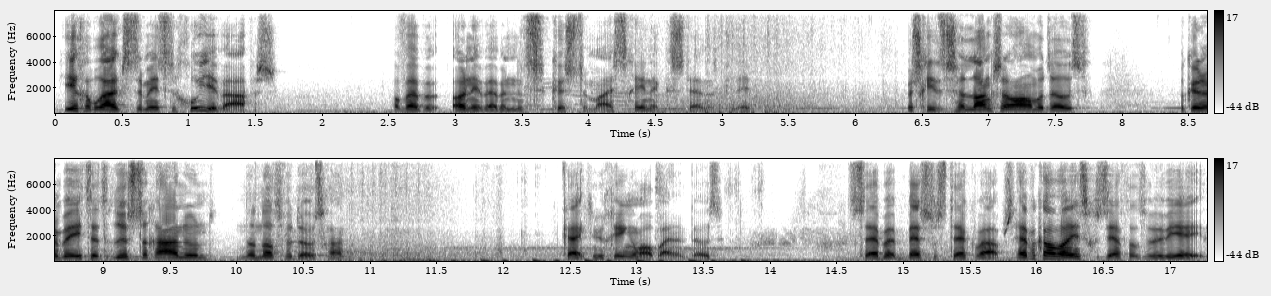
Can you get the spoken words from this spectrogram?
Hier gebruiken ze tenminste goede wapens. Of we hebben... Oh nee, we hebben een customized, geen extended clip. We schieten ze langzaam allemaal dood. We kunnen beter het rustig aandoen dan dat we doodgaan. Kijk, nu gingen we al bijna dood. Ze hebben best wel sterke wapens. Heb ik al wel eens gezegd dat we weer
